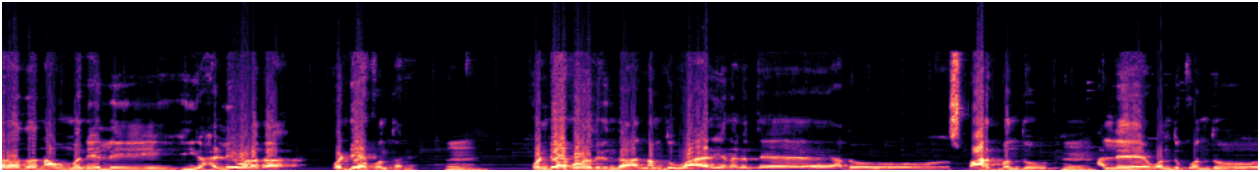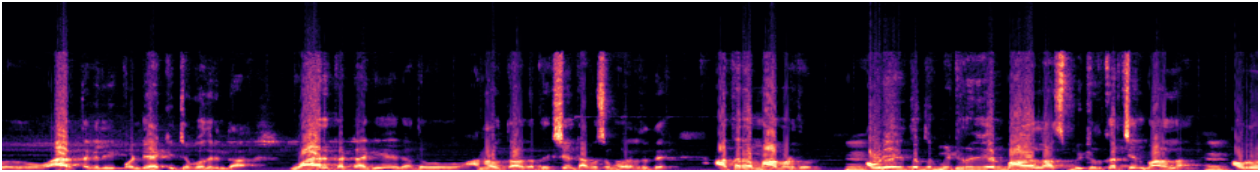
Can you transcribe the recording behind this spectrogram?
ತರಹದ ನಾವು ಮನೆಯಲ್ಲಿ ಈಗ ಹಳ್ಳಿ ಒಳಗ ಒಡ್ಡಿ ಹಾಕೊಂತಾರೆ ಹ್ಮ್. ಕೊಂಡಿ ಹಾಕೋದ್ರಿಂದ ನಮ್ದು ವೈರ್ ಏನಾಗುತ್ತೆ ಅದು ಸ್ಪಾರ್ಕ್ ಬಂದು ಅಲ್ಲೇ ಒಂದಕ್ಕೊಂದು ವೈರ್ ತಗಲಿ ಕೊಂಡೆ ಹಾಕಿ ಜಗೋದ್ರಿಂದ ವೈರ್ ಕಟ್ ಆಗಿ ಅದು ಅನಾಹುತ ಆಗೋದು ಎಕ್ಸಿಡೆಂಟ್ ಆಗೋ ಸಂಭವ ಇರ್ತದೆ ಆ ತರ ಮಾಡಬಾರ್ದು ಅವ್ರ ಅವ್ರು ಏನಿರ್ತಂದ್ರೆ ಮೀಟರ್ ಏನ್ ಬಾಳಲ್ಲ ಮೀಟರ್ ಖರ್ಚು ಏನ್ ಬಾಳಲ್ಲ ಅವ್ರು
